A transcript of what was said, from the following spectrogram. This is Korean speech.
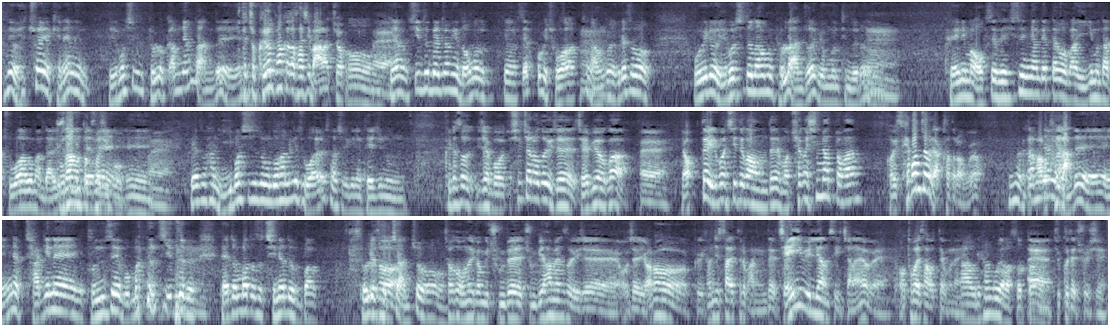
근데 애초에 걔네는 1번 시드 별로 깜냥도 안 돼. 그렇죠. 그런 평가가 사실 많았죠. 어, 예. 그냥 시드 배정이 너무 그냥 셋복이 좋았게 음. 나온 거예요. 그래서 오히려 1번 시드 나오면 별로 안 좋아요, 명문 팀들은. 음, 괜히 막 upset에 희생양 됐다고 막 이기면 다 좋아하고 막 난리 부담은 또 커지고. 예. 예. 그래서 한 2번 시드 정도 하는 게 좋아요, 사실 그냥 대진은. 그래서 이제 뭐 실제로도 이제 제비어가 예, 역대 1번 시드 가운데 뭐 최근 10년 동안 거의 세 번째로 약하더라고요. 그러니까 바로 탈락. 돼. 그냥 자기네 분수에 못 맞는 시드를 배정받아서 지네도 막 별로 음. 좋지 않죠. 저도 오늘 경기 준비 준비하면서 이제 어제 여러 그 현지 사이트를 봤는데 제이 윌리엄스 있잖아요, 왜 오토바이 사고 때문에 아, 우리 한국에 왔었던. 예, 듀크대 출신.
